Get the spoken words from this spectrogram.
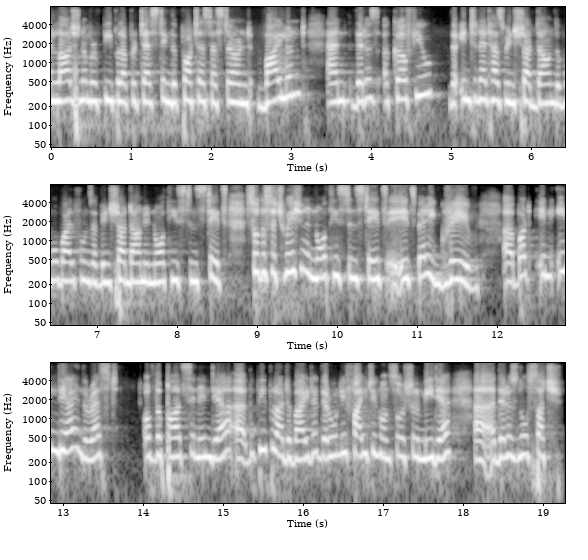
and large number of people are protesting. The protest has turned violent, and there is a curfew. The internet has been shut down. The mobile phones have been shut down in northeastern states. So the situation in northeastern states it's very grave. Uh, but in India, in the rest of the parts in India, uh, the people are divided. They're only fighting on social media. Uh, there is no such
